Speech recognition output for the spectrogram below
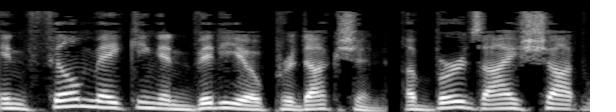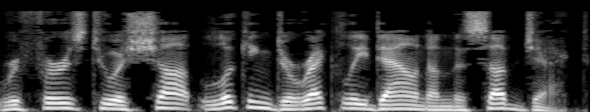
In filmmaking and video production, a bird's eye shot refers to a shot looking directly down on the subject.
